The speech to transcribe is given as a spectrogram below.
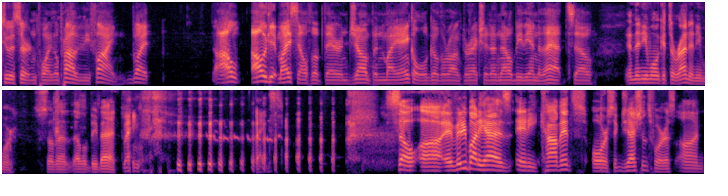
to a certain point, they'll probably be fine. But I'll I'll get myself up there and jump, and my ankle will go the wrong direction, and that'll be the end of that. So And then you won't get to run anymore. So that that will be bad. thanks. thanks. So uh if anybody has any comments or suggestions for us on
